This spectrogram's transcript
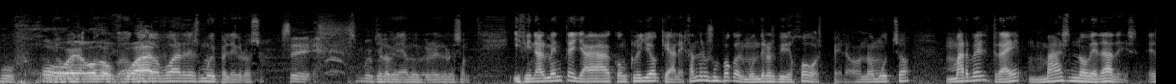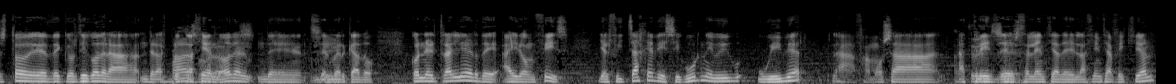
Uf, Joder, God of God War. of War es muy peligroso. Sí, es muy Yo lo veía muy peligroso. Y finalmente ya concluyo que alejándonos un poco del mundo de los videojuegos, pero no mucho, Marvel trae más novedades. Esto de, de que os digo de la, de la explotación ¿no? del, novedades. de- Sí. del mercado. Con el tráiler de Iron Fist y el fichaje de Sigourney Wea- Weaver, la famosa actriz sí. de excelencia de la ciencia ficción,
